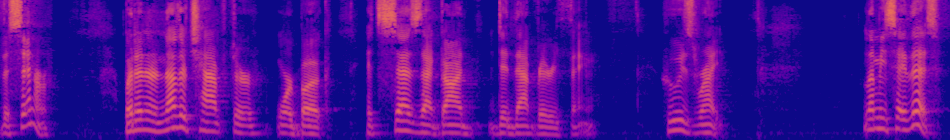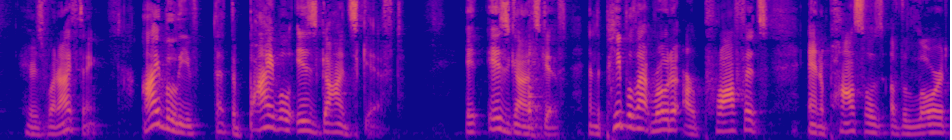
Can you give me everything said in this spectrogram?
the sinner. But in another chapter or book, it says that God did that very thing. Who is right? Let me say this. Here's what I think. I believe that the Bible is God's gift. It is God's gift. And the people that wrote it are prophets and apostles of the Lord,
